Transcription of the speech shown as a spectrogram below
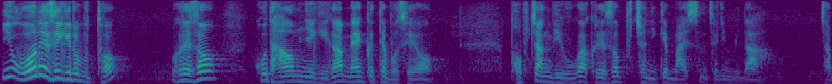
이 원의 세계로부터 그래서 그 다음 얘기가 맨 끝에 보세요. 법장 비구가 그래서 부처님께 말씀드립니다. 자,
